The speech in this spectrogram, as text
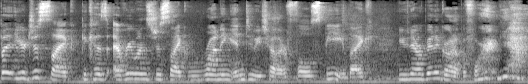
but you're just like because everyone's just like running into each other full speed. Like you've never been a grown up before. yeah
